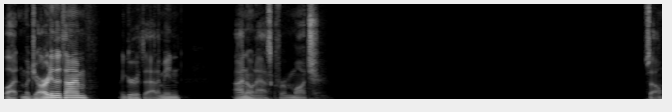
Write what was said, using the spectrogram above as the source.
But majority of the time, I agree with that. I mean, I don't ask for much. So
